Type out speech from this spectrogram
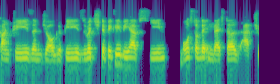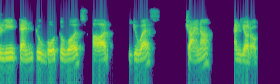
countries and geographies, which typically we have seen most of the investors actually tend to go towards, are US, China, and Europe.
